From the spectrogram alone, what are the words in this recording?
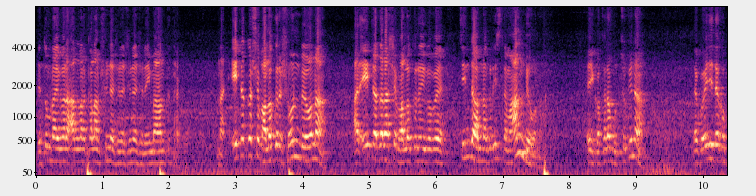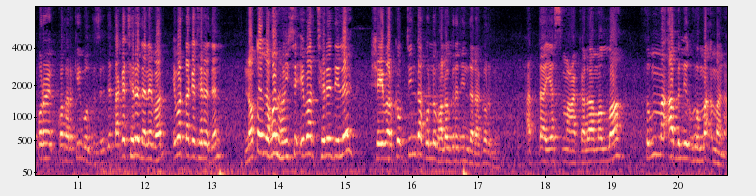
যে তোমরা এবার আল্লাহর কালাম শুনে শুনে শুনে শুনে ইমান আনতে থাকো। না, এটা তো সে ভালো করে শুনবেও না, আর এটা দ্বারা সে ভালো করে এইভাবে চিন্তা ভাবনা করে ইসলাম আনবেও না। এই কথাটা বুঝছ কি না দেখো, এই যে দেখো, পরের কথাটা কি বলতেছে? যে তাকে ছেড়ে দেন এবার এবার তাকে ছেড়ে দেন। নত যখন হয়েছে এবার ছেড়ে দিলে সে এবার খুব চিন্তা করল, ভালো করে চিন্তাটা করবে। আত্মা ইয়াসমা কালাম আল্লাহ তুম্মা আবলিগহু মা'মানা,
